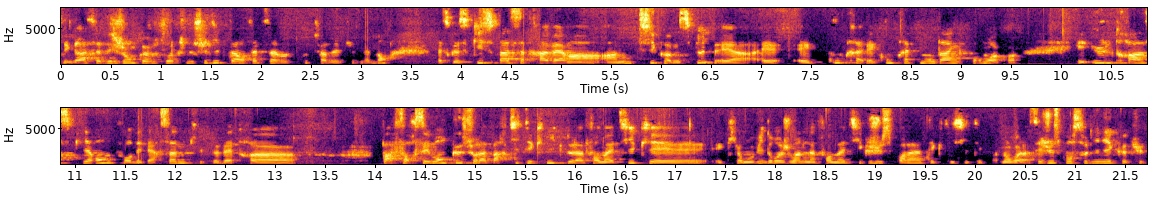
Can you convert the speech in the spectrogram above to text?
c'est grâce à des gens comme toi que je me suis dit, en fait, ça vaut le coup de faire des études là-dedans. Parce que ce qui se passe à travers un, outil comme Split est, est, est, concrètement dingue pour moi, quoi. Et ultra inspirant pour des personnes qui peuvent être euh, pas forcément que sur la partie technique de l'informatique et, qui ont envie de rejoindre l'informatique juste pour la technicité. Donc voilà, c'est juste pour souligner que tu.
